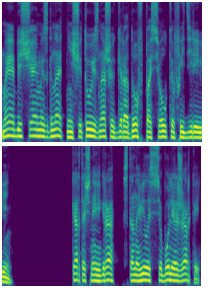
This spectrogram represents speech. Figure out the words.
Мы обещаем изгнать нищету из наших городов, поселков и деревень. Карточная игра становилась все более жаркой.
